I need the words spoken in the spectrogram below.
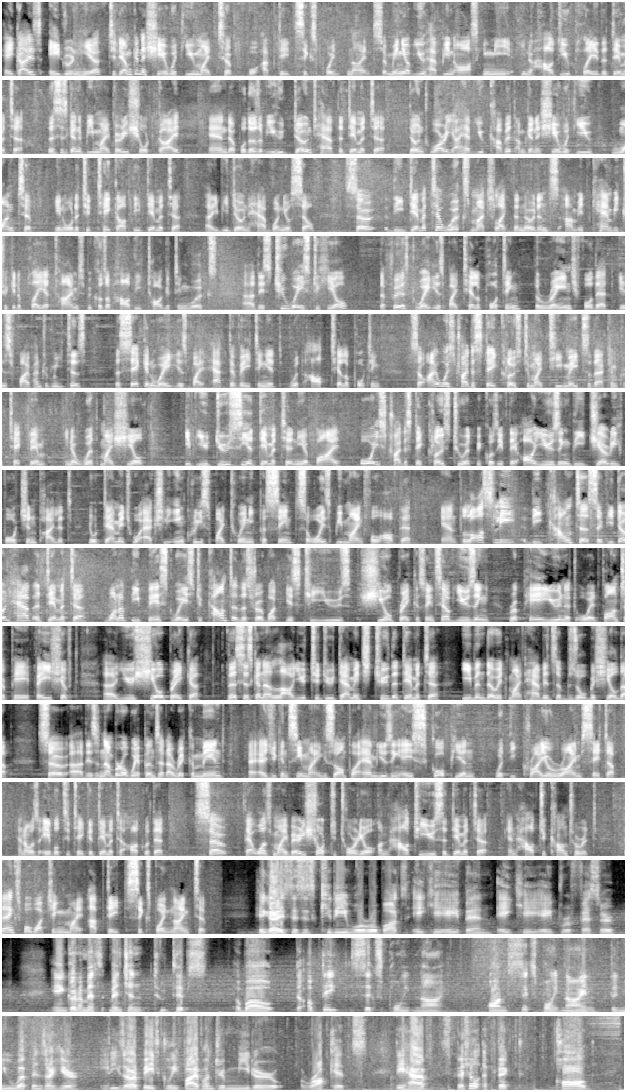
Hey guys, Adrian here. Today I'm going to share with you my tip for update 6.9. So many of you have been asking me, you know, how do you play the Demeter? This is going to be my very short guide. And uh, for those of you who don't have the Demeter, don't worry, I have you covered. I'm going to share with you one tip in order to take out the Demeter uh, if you don't have one yourself. So the Demeter works much like the Nodens. Um, it can be tricky to play at times because of how the targeting works. Uh, there's two ways to heal. The first way is by teleporting. The range for that is 500 meters. The second way is by activating it without teleporting. So I always try to stay close to my teammates so that I can protect them, you know, with my shield. If you do see a Demeter nearby, always try to stay close to it because if they are using the Jerry Fortune pilot, your damage will actually increase by 20%. So always be mindful of that. And lastly, the counter. So if you don't have a Demeter, one of the best ways to counter this robot is to use Shield Breaker. So instead of using Repair Unit or Advanced Repair, Phase Shift, uh, use Shield Breaker. This is going to allow you to do damage to the Demeter even though it might have its Absorber Shield up. So uh, there's a number of weapons that I recommend. Uh, as you can see in my example, I am using a Scorpion with the Cryo Rime setup and I was able to take a Demeter out with that. So that was my very short tutorial on how to use a Demeter and how to counter it. Thanks for watching my update 6.9 tip. Hey guys, this is Kitty War Robots, aka Ben, aka Professor, and gonna mention two tips about the update 6.9. On 6.9, the new weapons are here. These are basically 500 meter rockets. They have special effect called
